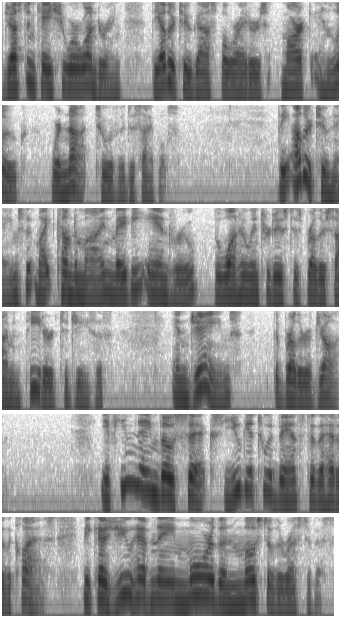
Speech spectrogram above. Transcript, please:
just in case you were wondering, the other two gospel writers, Mark and Luke, were not two of the disciples. The other two names that might come to mind may be Andrew, the one who introduced his brother Simon Peter to Jesus, and James, the brother of John. If you name those six, you get to advance to the head of the class because you have named more than most of the rest of us.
